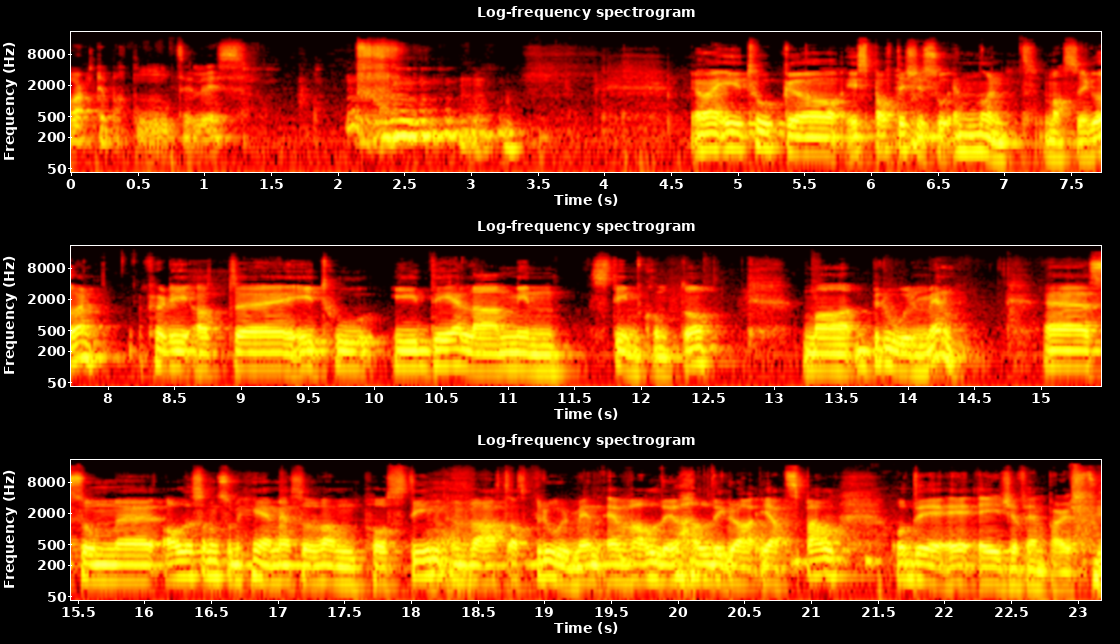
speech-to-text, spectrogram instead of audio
vant debatten, tydeligvis. Ja, jeg, tok, og jeg spilte ikke så enormt masse i går. Fordi at eh, jeg, to, jeg deler min Steam-konto med broren min. Eh, som eh, Alle sammen som har med seg venn på Steam, vet at broren min er veldig veldig glad i et spill, og det er Age of Empires 2.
